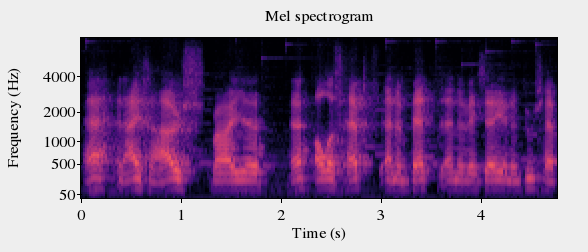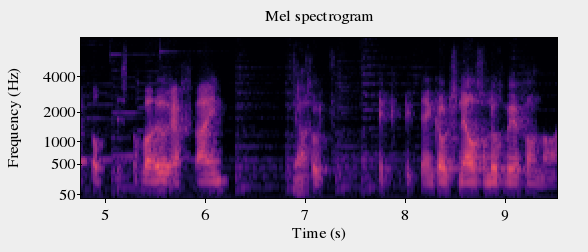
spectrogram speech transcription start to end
hè, een eigen huis waar je hè, alles hebt en een bed en een wc en een douche hebt, dat is toch wel heel erg fijn. Ja. Maar goed, ik, ik denk ook snel genoeg weer van, nou,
